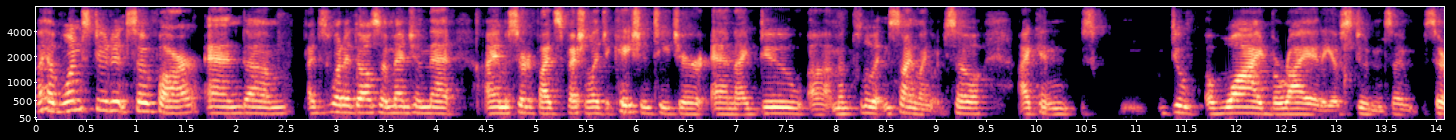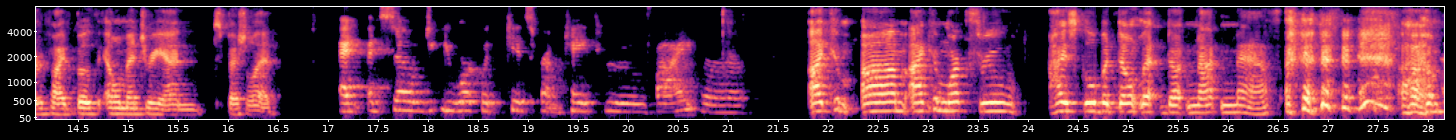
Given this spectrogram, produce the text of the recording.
I have one student so far, and um, I just wanted to also mention that I am a certified special education teacher, and I do, uh, I'm fluent in sign language, so I can do a wide variety of students. I'm certified both elementary and special ed. And, and so do you work with kids from K through five or? I can, um, I can work through high school, but don't let, don't, not in math. um,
